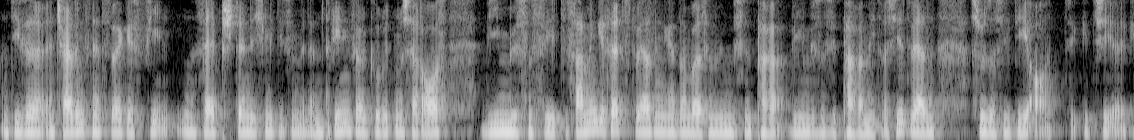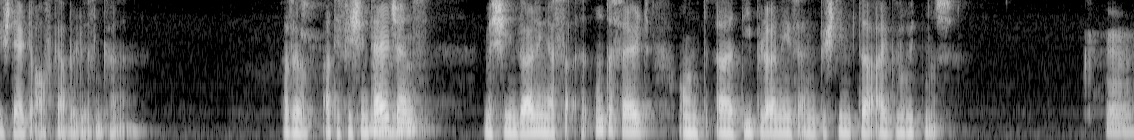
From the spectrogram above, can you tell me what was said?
und diese Entscheidungsnetzwerke finden selbstständig mit diesem, mit einem Trainingsalgorithmus heraus, wie müssen sie zusammengesetzt werden, wie müssen, wie müssen sie parametrisiert werden, so dass sie die, die gestellte Aufgabe lösen können. Also Artificial Intelligence, mhm. Machine Learning als Unterfeld und äh, Deep Learning ist ein bestimmter Algorithmus. Okay.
